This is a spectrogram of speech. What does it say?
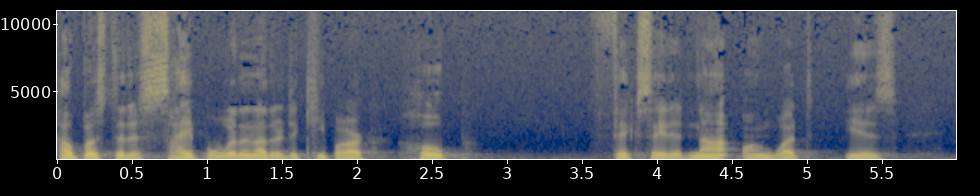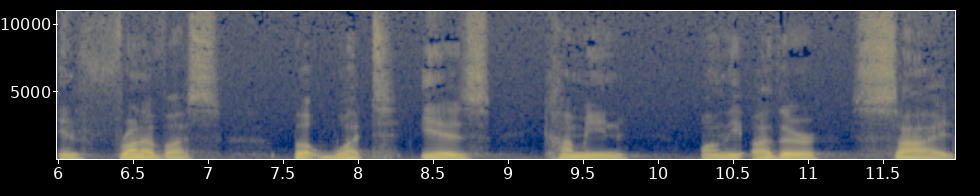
Help us to disciple one another to keep our hope fixated not on what is in front of us, but what is coming on the other side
